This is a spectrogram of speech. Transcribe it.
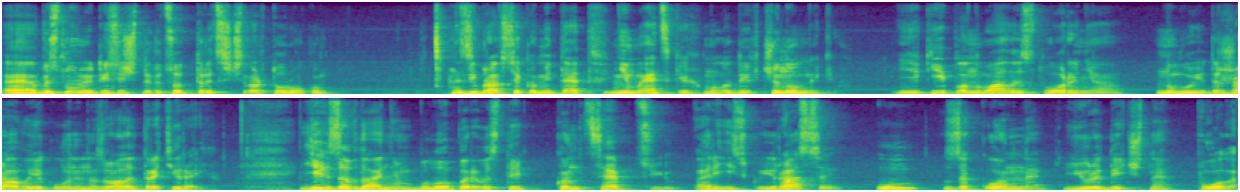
Е, Весною 1934 року зібрався комітет німецьких молодих чиновників, які планували створення нової держави, яку вони назвали Третій Рейх. Їх завданням було перевести концепцію арійської раси у законне юридичне поле.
